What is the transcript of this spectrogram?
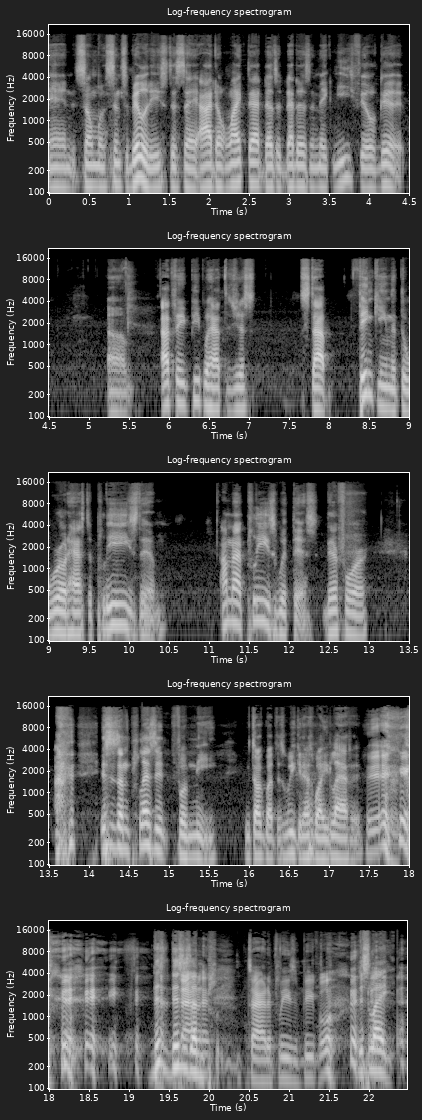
and someone's sensibilities to say I don't like that doesn't that doesn't make me feel good. Um, I think people have to just stop thinking that the world has to please them. I'm not pleased with this. Therefore, this is unpleasant for me. We talked about this weekend. That's why he's laughing. Yeah. This this is tired, of, tired of pleasing people. it's like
